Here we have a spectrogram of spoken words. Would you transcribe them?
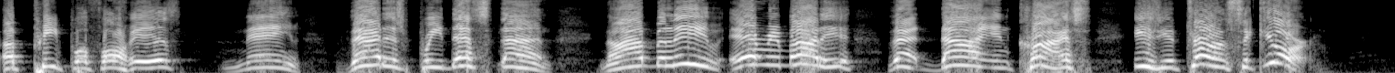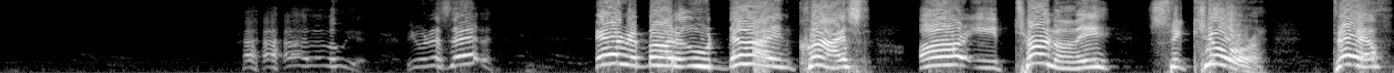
a people for his name. That is predestined. Now I believe everybody that die in Christ is eternally secure. Hallelujah. You said? Everybody who die in Christ are eternally secure. Death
